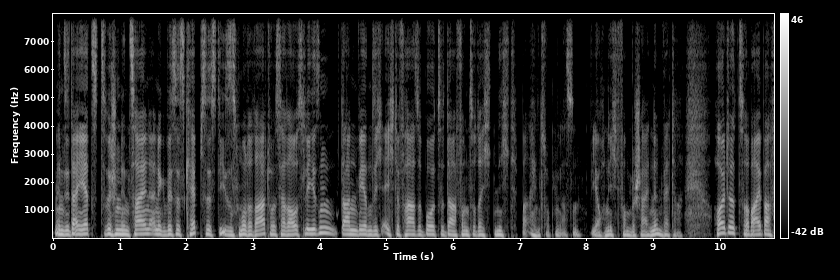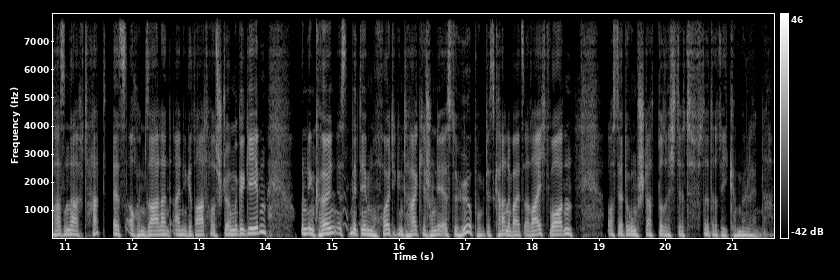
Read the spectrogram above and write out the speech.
Wenn Sie da jetzt zwischen den Zeilen eine gewisse Skepsis dieses Moderators herauslesen, dann werden sich echte Phaseburze davon zu Recht nicht beeindrucken lassen. Wie auch nicht vom bescheidenen Wetter. Heute zur Weiberphasenacht hat es auch im Saarland einige Rathausstürme gegeben. Und in Köln ist mit dem heutigen Tag ja schon der erste Höhepunkt des Karnevals erreicht worden. Aus der Domstadt berichtet Friederike Müllender.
